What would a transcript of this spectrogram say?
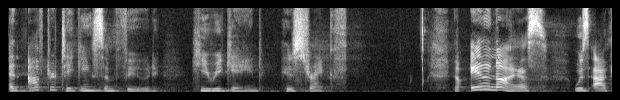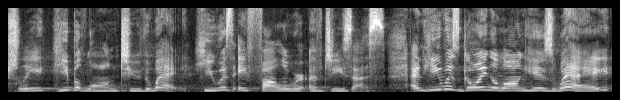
and after taking some food, he regained his strength. Now, Ananias was actually, he belonged to the way. He was a follower of Jesus. And he was going along his way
